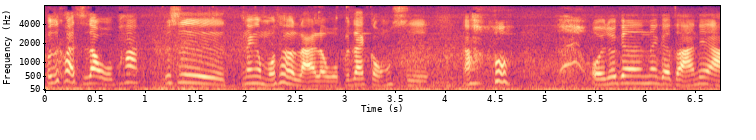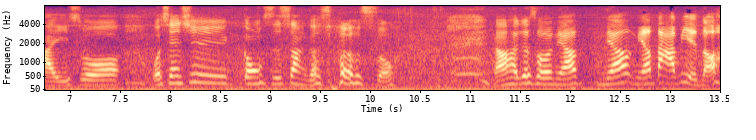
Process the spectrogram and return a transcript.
不是快迟到，我怕就是那个模特来了，我不在公司。然后 我就跟那个早餐店阿姨说，我先去公司上个厕所。然后他就说你要你要你要大便哦。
